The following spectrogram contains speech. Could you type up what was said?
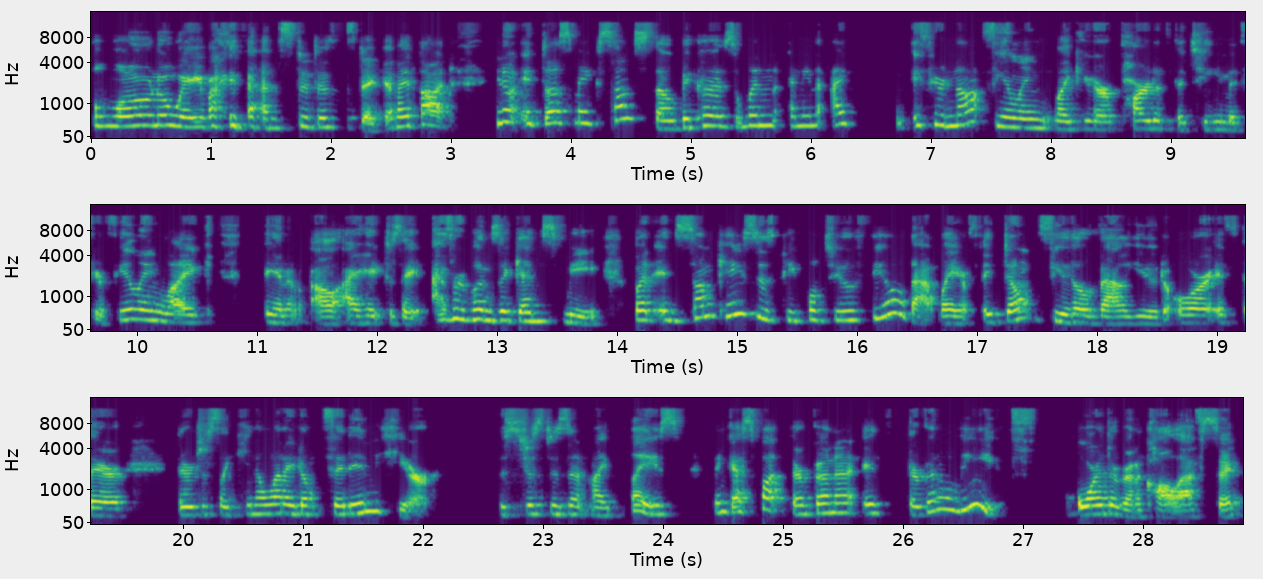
blown away by that statistic. And I thought, you know, it does make sense though, because when I mean, I if you're not feeling like you're part of the team, if you're feeling like you know, I'll, i hate to say everyone's against me, but in some cases, people do feel that way. If they don't feel valued, or if they're they're just like, you know what, I don't fit in here. This just isn't my place then guess what? They're gonna it, they're gonna leave. Or they're gonna call off sick.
